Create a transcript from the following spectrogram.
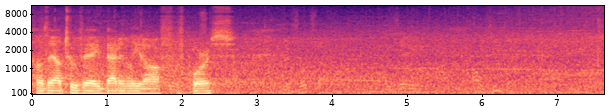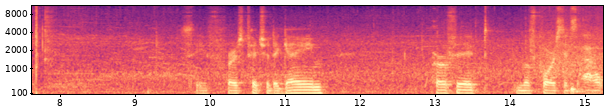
Jose Altuve batting lead off, of course. See, first pitch of the game. Perfect. And of course, it's out.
